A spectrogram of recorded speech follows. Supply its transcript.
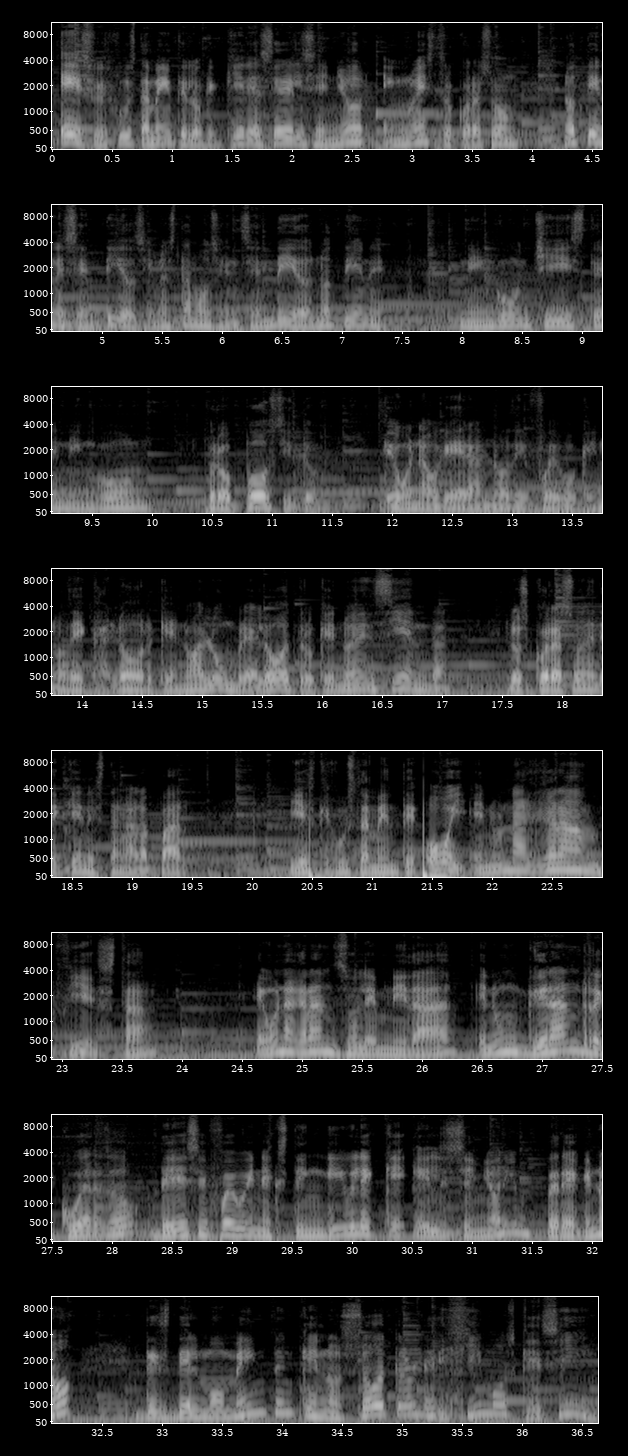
Eso es justamente lo que quiere hacer el Señor en nuestro corazón. No tiene sentido si no estamos encendidos, no tiene ningún chiste, ningún propósito que una hoguera no dé fuego, que no dé calor, que no alumbre al otro, que no encienda los corazones de quienes están a la par. Y es que justamente hoy, en una gran fiesta, en una gran solemnidad, en un gran recuerdo de ese fuego inextinguible que el Señor impregnó desde el momento en que nosotros le dijimos que sí,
